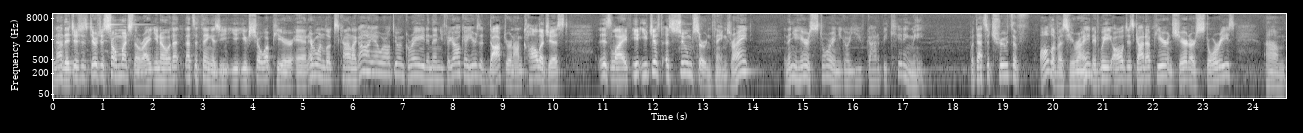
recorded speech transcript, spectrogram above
no, there's just there's just so much though, right? You know that that's the thing is you, you, you show up here and everyone looks kind of like, oh yeah, we're all doing great, and then you figure, okay, here's a doctor, an oncologist, his life. You you just assume certain things, right? And then you hear a story and you go, you've got to be kidding me. But that's the truth of all of us here, right? If we all just got up here and shared our stories um,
